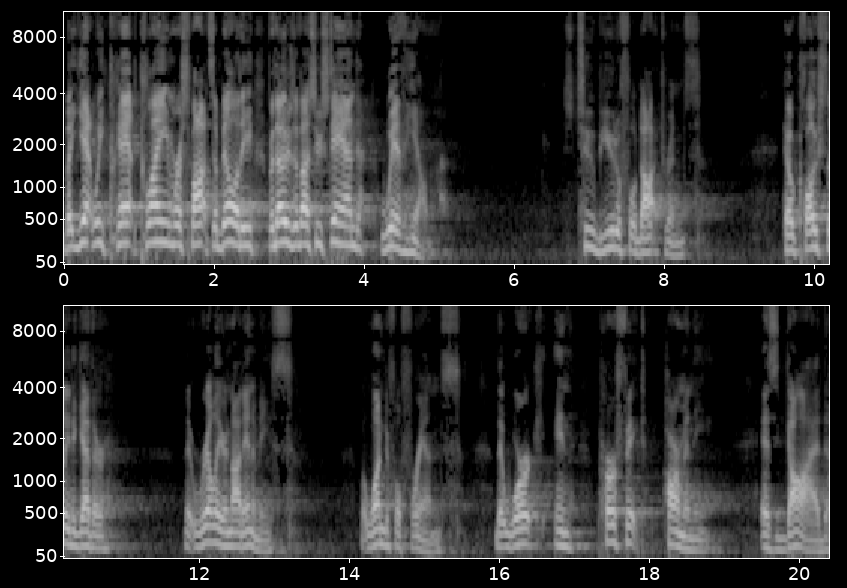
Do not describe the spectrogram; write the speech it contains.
but yet we can't claim responsibility for those of us who stand with Him two beautiful doctrines held closely together that really are not enemies, but wonderful friends that work in perfect harmony as God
